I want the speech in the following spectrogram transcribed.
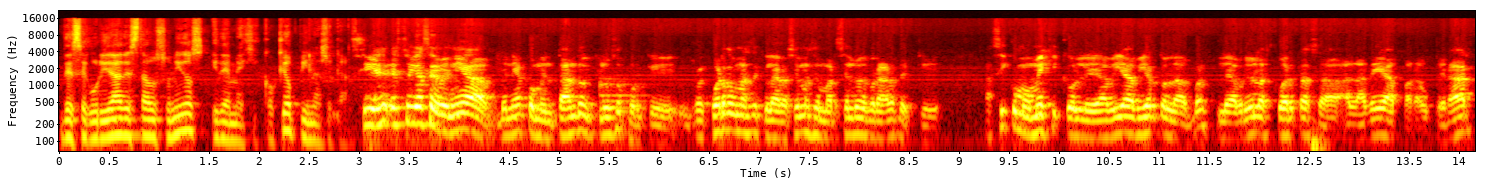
de seguridad de Estados Unidos y de México. ¿Qué opinas, Ricardo? Sí, esto ya se venía, venía comentando incluso porque recuerdo unas declaraciones de Marcelo Ebrard de que así como México le había abierto la, bueno, le abrió las puertas a, a la DEA para operar,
